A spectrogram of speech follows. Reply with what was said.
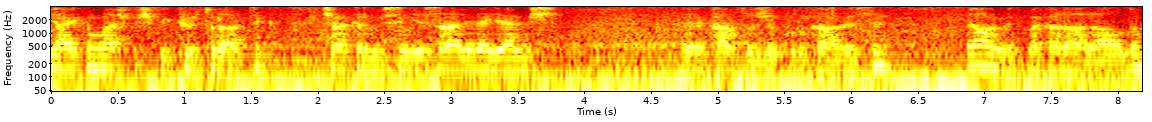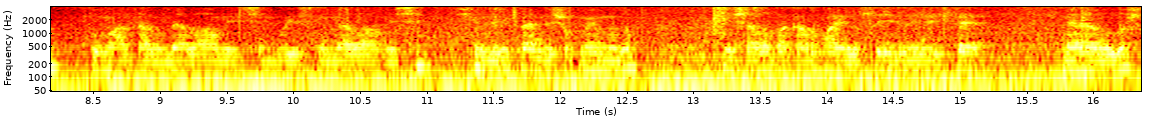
yaygınlaşmış bir kültür artık. Çankırı'nın bir simgesi haline gelmiş e, karpuzcu kuru kahvesi. Devam etme kararı aldım. Bu markanın devamı için, bu ismin devamı için. Şimdilik ben de çok memnunum. İnşallah bakalım hayırlısı ileride neler olur.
